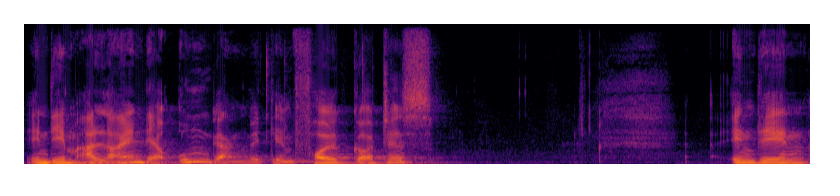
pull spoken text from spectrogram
in dem allein der Umgang mit dem Volk Gottes, in den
